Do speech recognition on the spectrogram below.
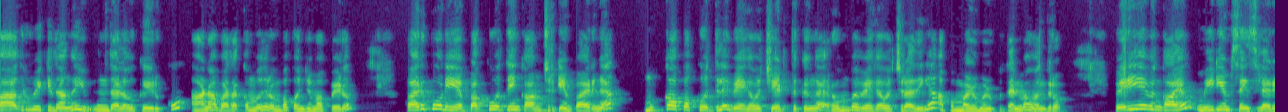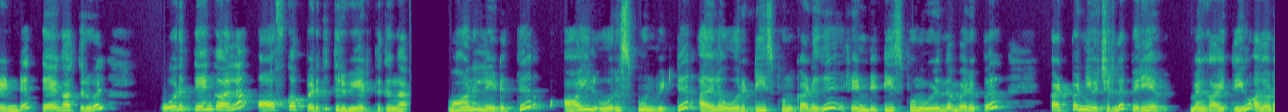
பார்வைக்கு தாங்க இந்த அளவுக்கு இருக்கும். ஆனால் வதக்கும் போது ரொம்ப கொஞ்சமாக போயிடும். பருப்புடைய பக்குவத்தையும் காமிச்சிருக்கேன் பாருங்க. முக்கா பக்குவத்தில் வேக வச்சு எடுத்துக்கோங்க. ரொம்ப வேக வச்சிடாதீங்க. அப்போ மழுமழுப்பு தன்மை வந்துடும் பெரிய வெங்காயம் மீடியம் சைஸில் ரெண்டு. தேங்காய் துருவல். ஒரு தேங்காயில் ஆஃப் கப் எடுத்து திருவி எடுத்துக்கோங்க. வானல் எடுத்து ஆயில் ஒரு ஸ்பூன் விட்டு அதில் ஒரு டீஸ்பூன் கடுகு ரெண்டு டீஸ்பூன் உளுந்தம்பருப்பு கட் பண்ணி வச்சுருந்த பெரிய வெங்காயத்தையும் அதோட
